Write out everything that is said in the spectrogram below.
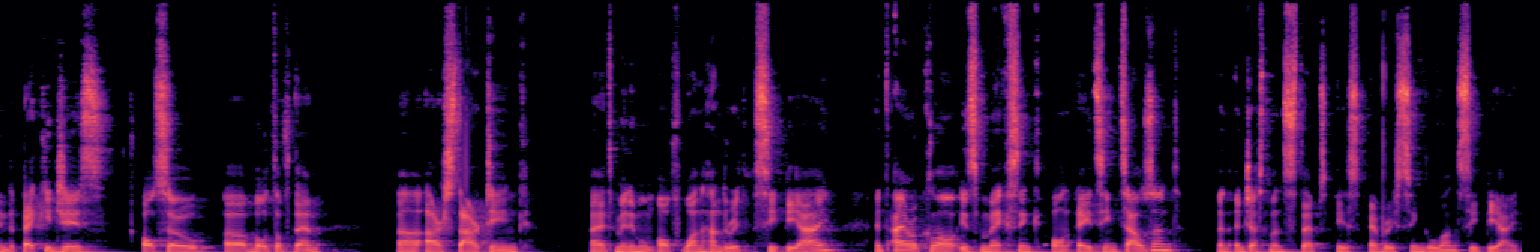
in the packages. Also uh, both of them uh, are starting at minimum of 100 CPI and Ironclaw is maxing on 18,000 and adjustment steps is every single one CPI.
